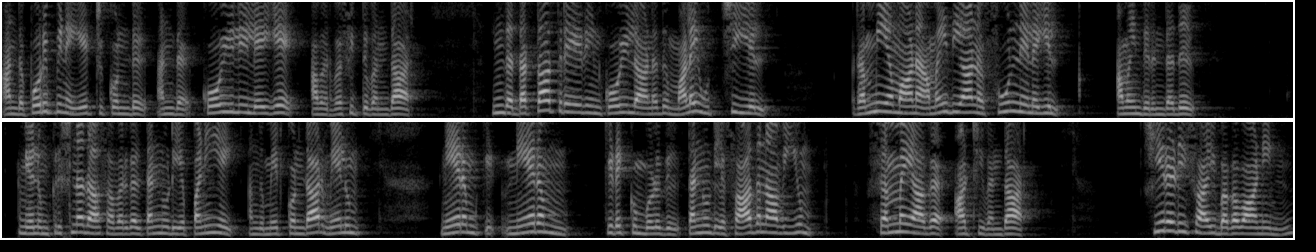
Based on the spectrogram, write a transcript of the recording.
அந்த பொறுப்பினை ஏற்றுக்கொண்டு அந்த கோயிலிலேயே அவர் வசித்து வந்தார். இந்த தத்தாத்திரேயரின் கோயிலானது மலை உச்சியில் ரம்மியமான அமைதியான சூழ்நிலையில் அமைந்திருந்தது. மேலும் கிருஷ்ணதாஸ் அவர்கள் தன்னுடைய பணியை அங்கு மேற்கொண்டார். மேலும் நேரம் கி- நேரம் கிடைக்கும் பொழுது தன்னுடைய சாதனாவையும் செம்மையாக ஆற்றி வந்தார். ஷீரடி சாய் பகவானின்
